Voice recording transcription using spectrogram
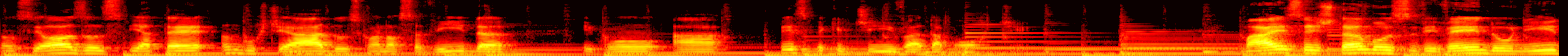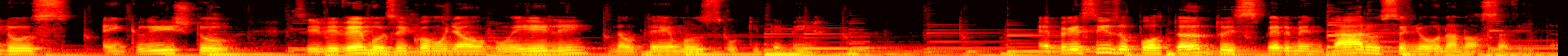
ansiosos e até angustiados com a nossa vida e com a perspectiva da morte. Mas se estamos vivendo unidos em Cristo, se vivemos em comunhão com Ele, não temos o que temer. É preciso, portanto, experimentar o Senhor na nossa vida.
